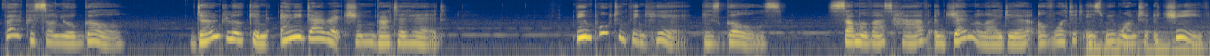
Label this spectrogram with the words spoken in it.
Focus on your goal. Don't look in any direction but ahead. The important thing here is goals. Some of us have a general idea of what it is we want to achieve.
